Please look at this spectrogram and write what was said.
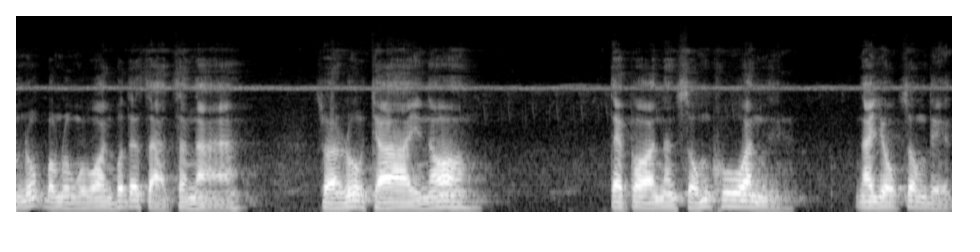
ำนุบำรุงบวรพุทธศาสนา ส่วนลูกชายเนาะ แต่ก่อนนั้นสมควร นายกทรงเดช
